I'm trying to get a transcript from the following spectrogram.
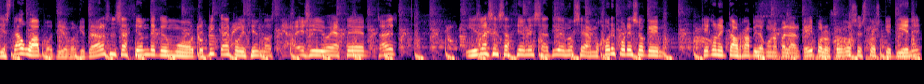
y está guapo, tío, porque te da la sensación de que como te picas porque diciendo, hostia, a ver si voy a hacer, ¿sabes? Y es la sensación esa, tío, no sé, a lo mejor es por eso que, que he conectado rápido con Apple Arcade, por los juegos estos que tiene,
